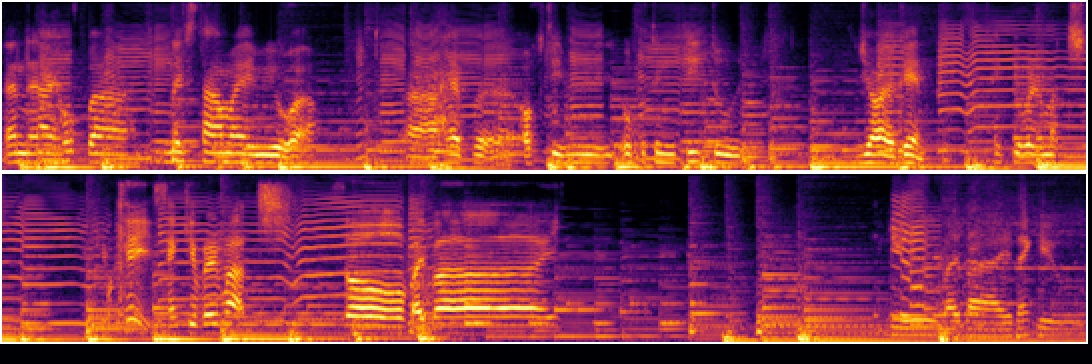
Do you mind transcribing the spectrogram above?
and I hope next time I will have an opportunity to join again. Thank you very much. Okay, thank you very much. So bye bye. Bye bye. Thank you.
